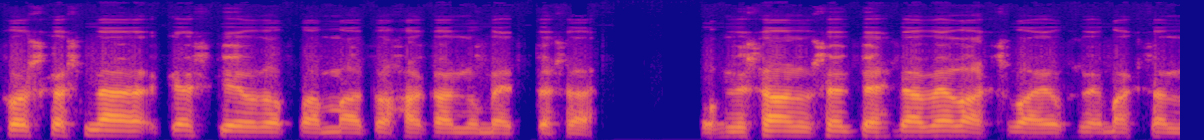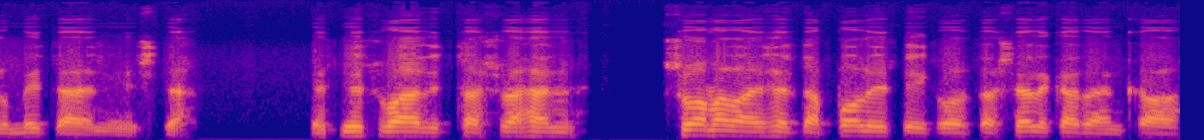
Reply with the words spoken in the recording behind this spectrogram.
koska nämä Keski-Euroopan maat on hakannut mettänsä, onko ne saanut sen tehdä velaksi vai onko ne maksanut mitään niistä? Et nyt vaadittaisiin vähän suomalaiselta politiikolta selkärankaa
